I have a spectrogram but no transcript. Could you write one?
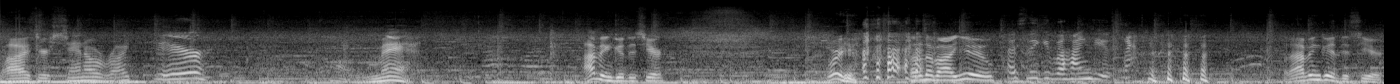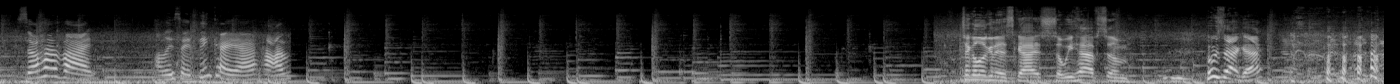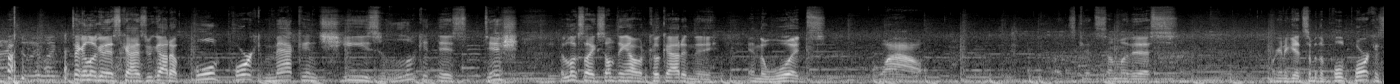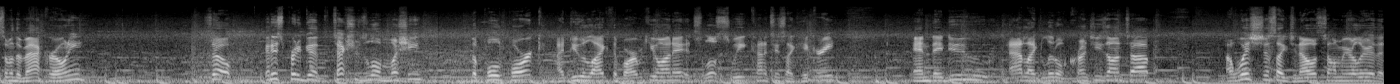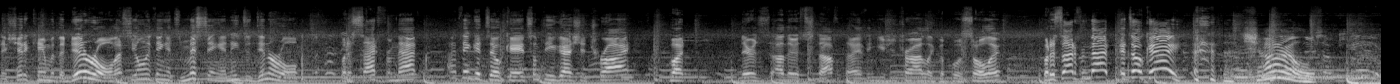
Guys, there's Santa right there. Oh, man. I've been good this year. Where are you? I don't know about you, I was sneaking behind you. but I've been good this year. So have I. At least I think I uh, have. Take a look at this, guys. So we have some. Who's that guy? Take a look at this, guys. We got a pulled pork mac and cheese. Look at this dish. It looks like something I would cook out in the in the woods. Wow. Let's get some of this. We're gonna get some of the pulled pork and some of the macaroni. So it is pretty good. The texture's a little mushy. The pulled pork, I do like the barbecue on it. It's a little sweet, kind of tastes like hickory. And they do add like little crunchies on top. I wish, just like Janelle was telling me earlier, that it should have came with a dinner roll. That's the only thing it's missing. It needs a dinner roll. But aside from that, I think it's okay. It's something you guys should try. But there's other stuff that I think you should try, like the pozole. But aside from that, it's okay. Child. so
